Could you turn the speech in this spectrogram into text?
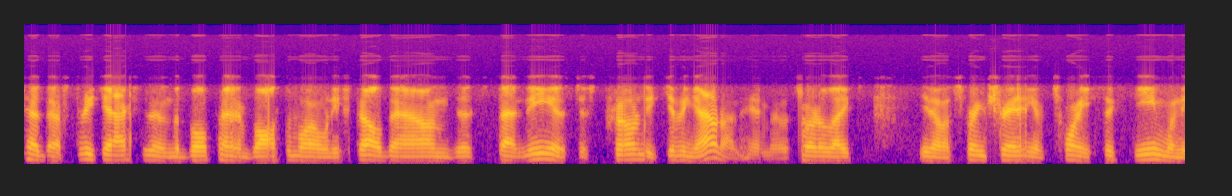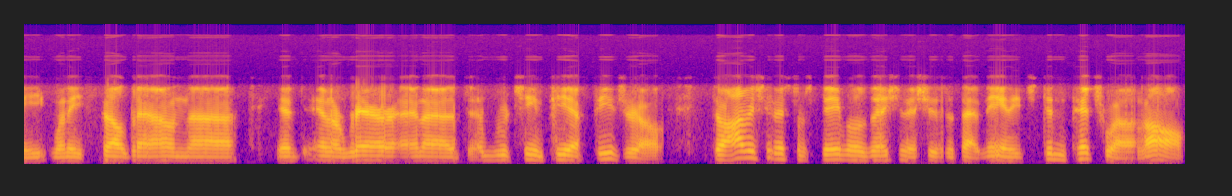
had that freak accident in the bullpen in Baltimore when he fell down. This, that knee is just prone to giving out on him. It was sort of like, you know, spring training of 2016 when he when he fell down uh, in, in a rare and a, routine PFP drill. So obviously there's some stabilization issues with that knee, and he just didn't pitch well at all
